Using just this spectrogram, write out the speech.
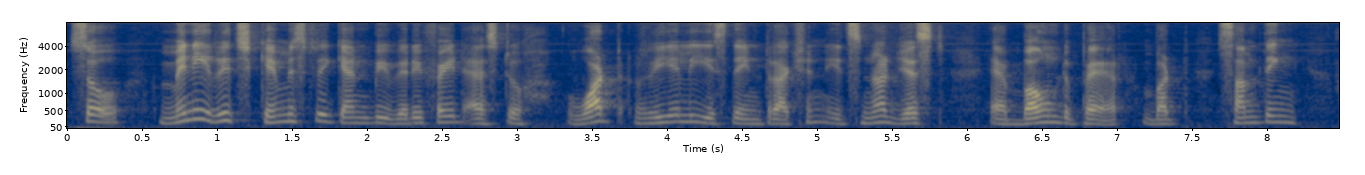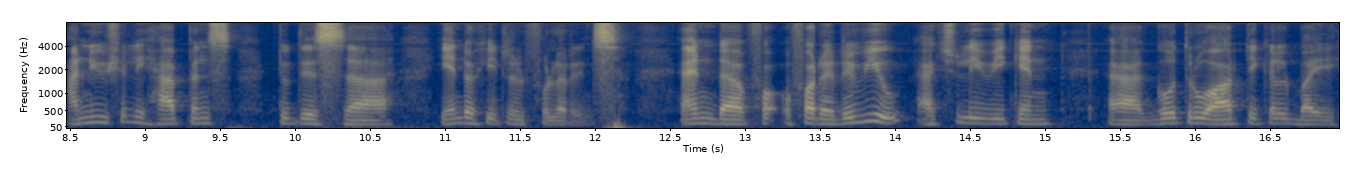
So, many rich chemistry can be verified as to what really is the interaction it is not just a bound pair, but something unusually happens to this uh, endohedral fullerenes and uh, for, for a review actually we can uh, go through article by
